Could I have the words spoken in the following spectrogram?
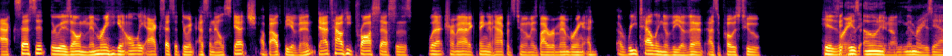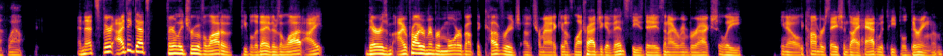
access it through his own memory. He can only access it through an SNL sketch about the event. That's how he processes what that traumatic thing that happens to him is by remembering a, a retelling of the event as opposed to his brain, His own you know? memories, yeah. Wow. and that's very i think that's fairly true of a lot of people today there's a lot i there is i probably remember more about the coverage of traumatic of like tragic events these days than i remember actually you know the conversations i had with people during them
